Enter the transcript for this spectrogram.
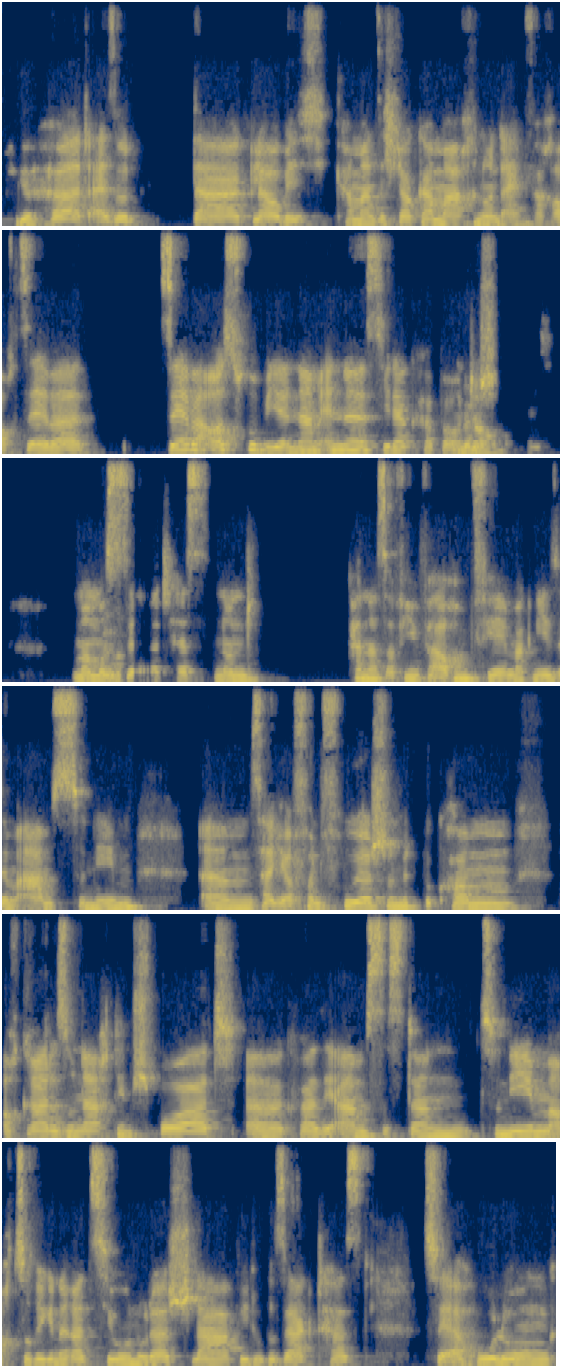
Nie gehört. Also da glaube ich, kann man sich locker machen und einfach auch selber, selber ausprobieren. Am Ende ist jeder Körper genau. unterschiedlich. Man muss genau. selber testen und kann das auf jeden Fall auch empfehlen, Magnesium abends zu nehmen. Ähm, das habe ich auch von früher schon mitbekommen, auch gerade so nach dem Sport, äh, quasi abends es dann zu nehmen, auch zur Regeneration oder Schlaf, wie du gesagt hast, zur Erholung.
